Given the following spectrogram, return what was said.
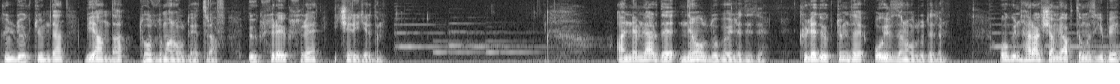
kül döktüğümden bir anda toz duman oldu etraf. Öksüre öksüre içeri girdim. Annemler de ne oldu böyle dedi. Küle döktüm de o yüzden oldu dedim. O gün her akşam yaptığımız gibi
